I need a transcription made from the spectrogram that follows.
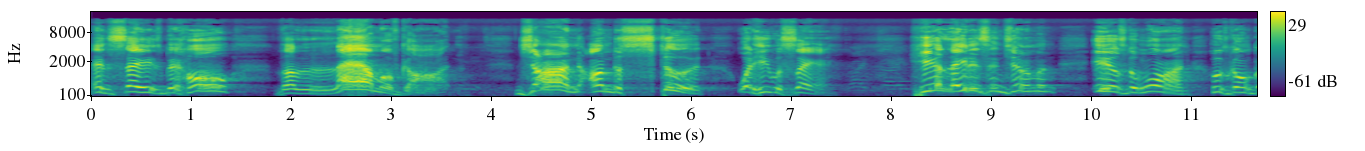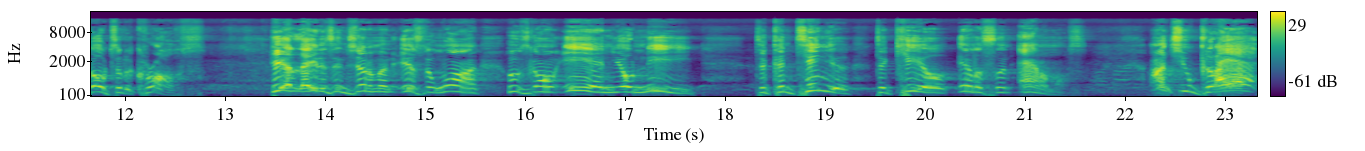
and says, Behold, the Lamb of God, John understood what he was saying. Here, ladies and gentlemen, is the one who's going to go to the cross. Here, ladies and gentlemen, is the one who's going to end your need to continue to kill innocent animals. Aren't you glad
